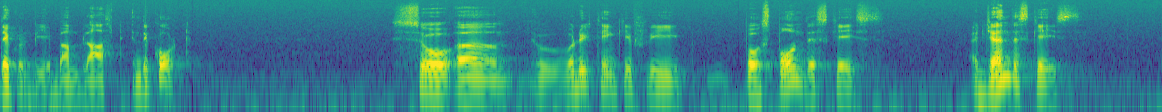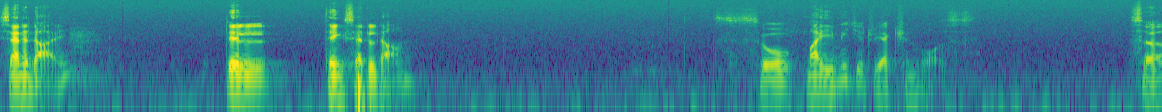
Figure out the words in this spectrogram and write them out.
there could be a bomb blast in the court. So, um, what do you think if we postpone this case, adjourn this case, die, till things settle down? So my immediate reaction was, Sir,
